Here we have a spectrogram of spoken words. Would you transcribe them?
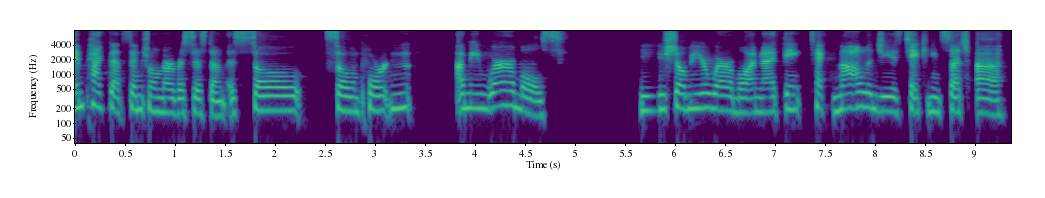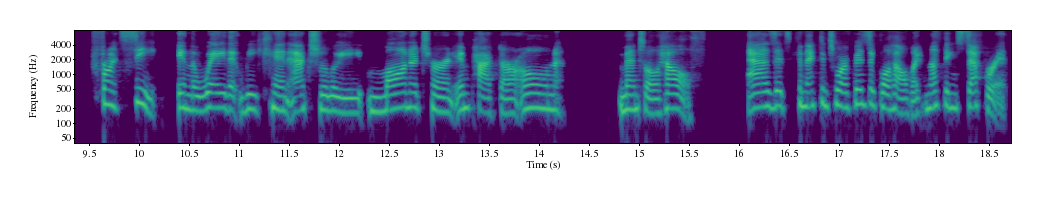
impact that central nervous system is so so important. I mean, wearables. You show me your wearable. I mean, I think technology is taking such a front seat in the way that we can actually monitor and impact our own mental health as it's connected to our physical health, like nothing separate.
